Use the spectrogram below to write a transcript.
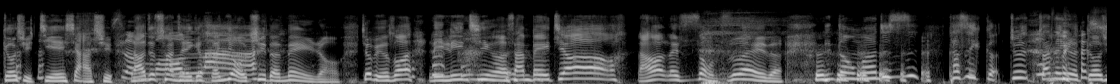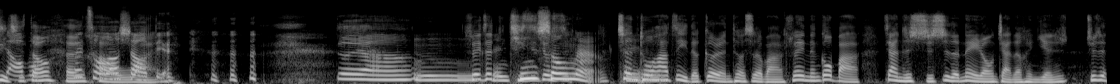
歌曲接下去，然后就串成一个很有趣的内容，就比如说零零七和三杯酒，然后类似这种之类的，你懂吗？就是它是一个，就是张震岳的歌曲其实都很好戳 到笑玩，点。对啊，嗯，所以这很轻松啊，衬托他自己的个人特色吧，所以能够把这样子时事的内容讲得很严，就是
